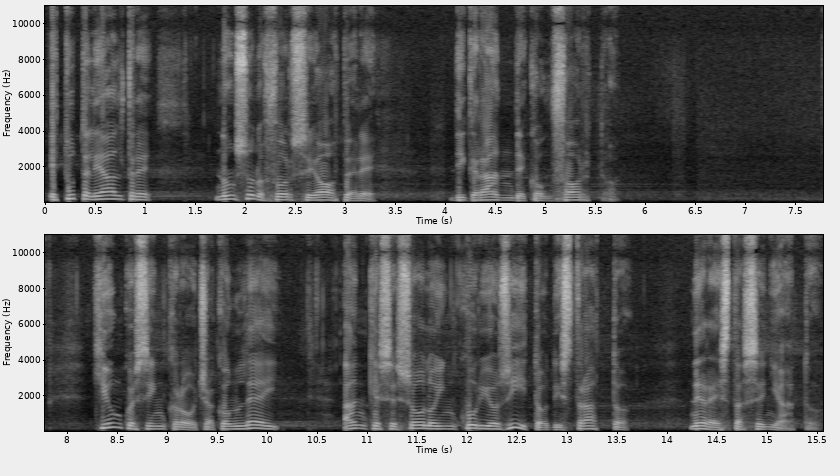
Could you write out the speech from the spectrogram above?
e tutte le altre non sono forse opere di grande conforto. Chiunque si incrocia con lei, anche se solo incuriosito, distratto, ne resta segnato.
